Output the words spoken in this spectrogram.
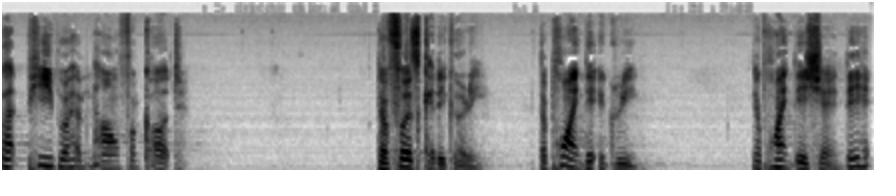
But people have now forgot the first category, the point they agree, the point they share. They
